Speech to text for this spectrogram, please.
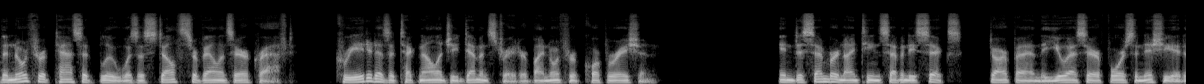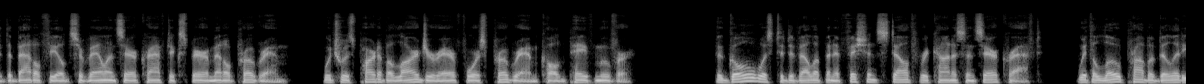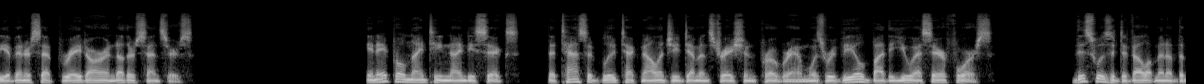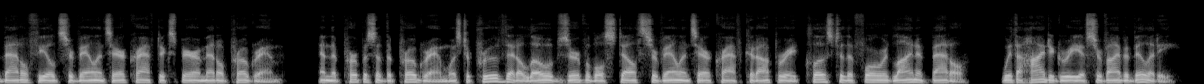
The Northrop Tacit Blue was a stealth surveillance aircraft, created as a technology demonstrator by Northrop Corporation. In December 1976, DARPA and the U.S. Air Force initiated the Battlefield Surveillance Aircraft Experimental Program, which was part of a larger Air Force program called PAVE Mover. The goal was to develop an efficient stealth reconnaissance aircraft, with a low probability of intercept radar and other sensors. In April 1996, the Tacit Blue Technology Demonstration Program was revealed by the U.S. Air Force. This was a development of the Battlefield Surveillance Aircraft Experimental Program, and the purpose of the program was to prove that a low observable stealth surveillance aircraft could operate close to the forward line of battle, with a high degree of survivability.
